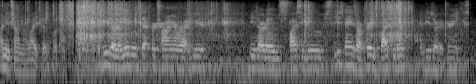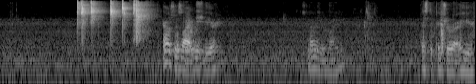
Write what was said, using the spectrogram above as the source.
I need to turn on the light though. Hold on. So these are the noodles that we're trying right here. These are those spicy noodles. These things are pretty spicy though. And these are the drinks. That was just like root beer. Smells just like. That's the picture right here.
